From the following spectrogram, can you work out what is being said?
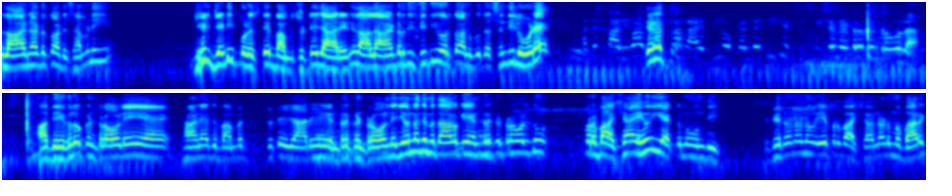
ਲਾਅ ਐਂਡ ਆਰਡਰ ਤੁਹਾਡੇ ਸਾਹਮਣੇ ਹੀ ਹੈ। ਜਿਹੜੀ ਜਿਹੜੀ ਪੁਲਿਸ ਤੇ ਬੰਬ ਸੁੱਟੇ ਜਾ ਰਹੇ ਨੇ ਲਾਅ ਆਰਡਰ ਦੀ ਸਥਿਤੀ ਹੋਰ ਤੁਹਾਨੂੰ ਕੋਈ ਦੱਸਣ ਦੀ ਲੋੜ ਹੈ? ਜਿਹੜਾ- ਲਾਏ ਸੀ ਉਹ ਕਹਿੰਦੇ ਜੀ ਕਿ ਸਿਚੁਏਸ਼ਨ ਅੰਡਰ ਕੰਟਰੋਲ ਹੈ। ਆ ਦੇਖ ਲਓ ਕੰਟਰੋਲ ਇਹ ਹੈ ਥਾਣਿਆਂ ਦੇ ਬੰਬ ਸੁੱਟੇ ਜਾ ਰਹੇ ਅੰਡਰ ਕੰਟਰੋਲ ਨੇ। ਜੇ ਉਹਨਾਂ ਦੇ ਮੁਤਾਬਕ ਇਹ ਅੰਡਰ ਕੰਟਰੋਲ ਨੂੰ ਪਰਿਭਾਸ਼ਾ ਇਹੋ ਹੀ ਹੈ ਕਾਨੂੰਨ ਦੀ। ਤੇ ਫਿਰ ਉਹਨਾਂ ਨੂੰ ਇਹ ਪਰਿਭਾਸ਼ਾ ਉਹਨਾਂ ਨੂੰ ਮੁਬਾਰਕ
